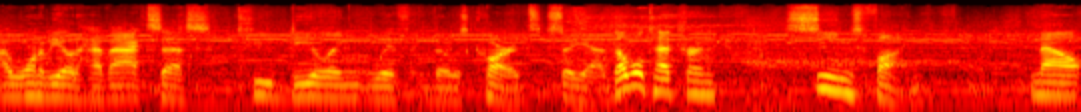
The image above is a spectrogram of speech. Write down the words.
I want to be able to have access to dealing with those cards. So yeah, double Tetran seems fine. Now,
